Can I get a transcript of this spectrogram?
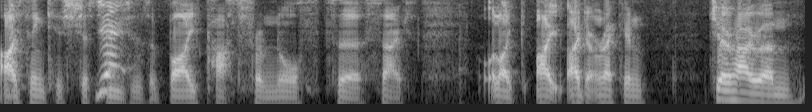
I think it's just Yeah. used as a bypass from north to south. Like I, I don't reckon. Joe, how um,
